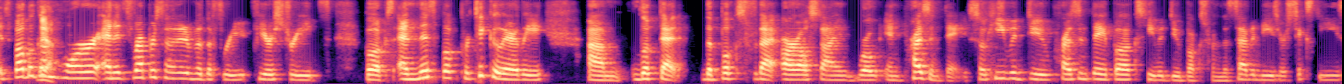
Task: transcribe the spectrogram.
it's bubblegum Yeah. horror and it's representative of the free fear streets books and this book particularly um, looked at the books that R.L. Stine wrote in present day. So he would do present day books. He would do books from the 70s or 60s,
